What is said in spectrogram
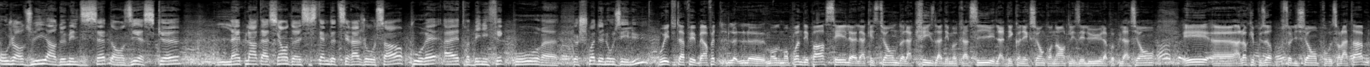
Aujourd'hui, en 2017, on se dit est-ce que l'implantation d'un système de tirage au sort pourrait être bénéfique pour euh, le choix de nos élus? Oui, tout à fait. Ben, en fait, mon, point de départ, c'est la, question de la crise de la démocratie et de la déconnexion qu'on a entre les élus et la population. Et euh, alors qu'il y a plusieurs solutions sur la table,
